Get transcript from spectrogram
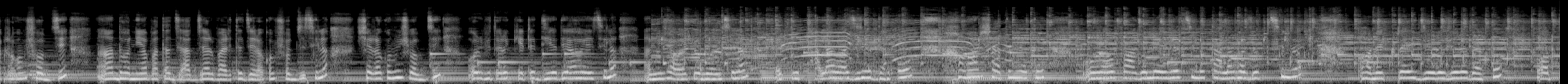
এক রকম সবজি ধনিয়া পাতা, যার যার বাড়িতে যেরকম সবজি ছিল, সেরকমই সবজি ওর ভিতরে কেটে দিয়ে দেওয়া হয়েছিল। আমি সবাইকে বলছিলাম, একটু থালা বাজিয়ে দেখো আমার সাথে সাথে ওরাও পাগল হয়ে গেছিল থালা বাজাচ্ছিল। অনেকটাই জোরে জোরে, দেখো, কত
